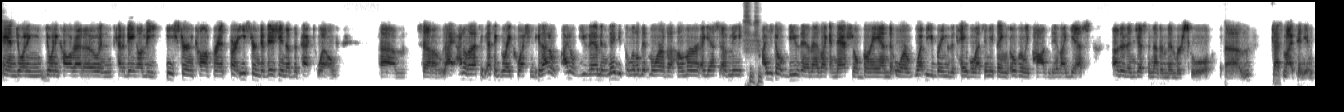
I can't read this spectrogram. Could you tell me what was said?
and joining joining Colorado and kind of being on the Eastern Conference or Eastern Division of the Pac-12. Um, so I, I don't know. That's a that's a great question because I don't I don't view them, and maybe it's a little bit more of a homer, I guess, of me. I just don't view them as like a national brand or what do you bring to the table that's anything overly positive, I guess, other than just another member school. Um, that's my opinion.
